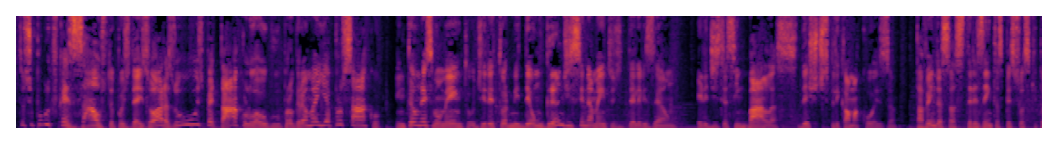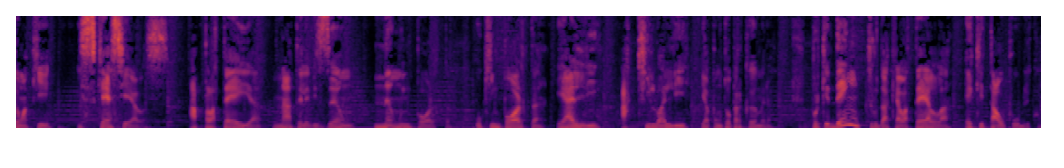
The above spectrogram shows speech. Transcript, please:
Então se o público ficar exausto depois de 10 horas, o espetáculo, o programa ia pro saco. Então nesse momento, o diretor me deu um grande ensinamento de televisão. Ele disse assim: Balas, deixa eu te explicar uma coisa. Tá vendo essas 300 pessoas que estão aqui? Esquece elas. A plateia na televisão não importa. O que importa é ali, aquilo ali. E apontou para a câmera. Porque dentro daquela tela é que tá o público.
